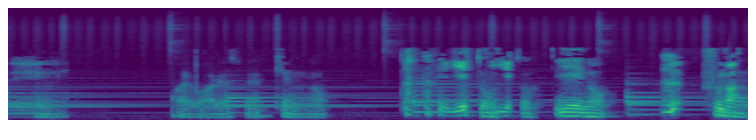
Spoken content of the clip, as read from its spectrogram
ね。今回はあれですね、県の、家、そう家、そう家の不満。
